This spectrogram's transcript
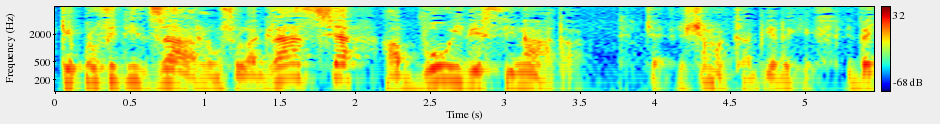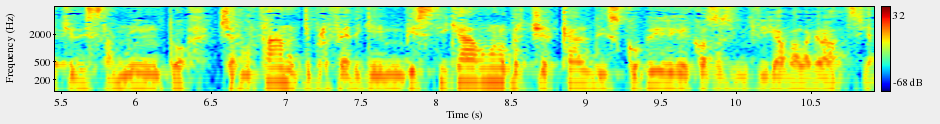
che profetizzarono sulla grazia a voi destinata cioè, riusciamo a capire che nel Vecchio Testamento c'erano tanti profeti che investigavano per cercare di scoprire che cosa significava la grazia,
